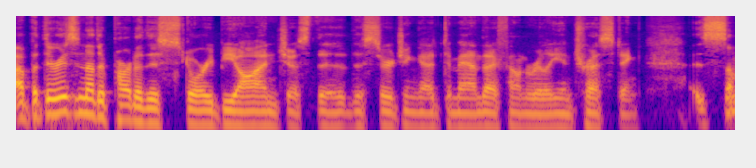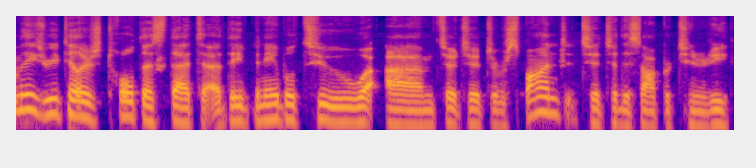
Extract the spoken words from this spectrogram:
but there is another part of this story beyond just the the surging uh, demand that I found really interesting. Some of these retailers told us that uh, they've been able to, um, to, to to respond to to this opportunity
